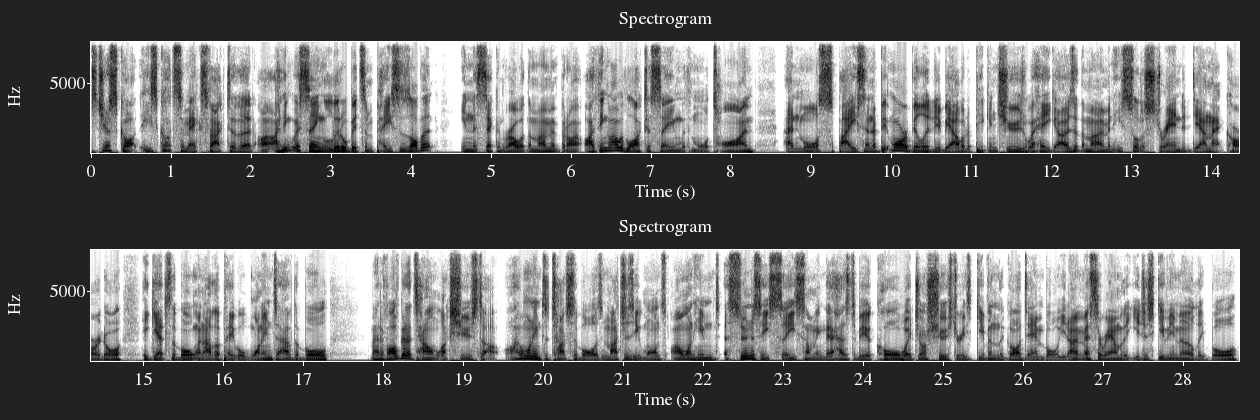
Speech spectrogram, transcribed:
he's just got he's got some X factor that I, I, think we're seeing little bits and pieces of it in the second row at the moment. But I, I think I would like to see him with more time and more space and a bit more ability to be able to pick and choose where he goes. At the moment, he's sort of stranded down that corridor. He gets the ball when other people want him to have the ball. Mate, if I've got a talent like Schuster, I want him to touch the ball as much as he wants. I want him, to, as soon as he sees something, there has to be a call where Josh Schuster is given the goddamn ball. You don't mess around with it, you just give him early ball.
